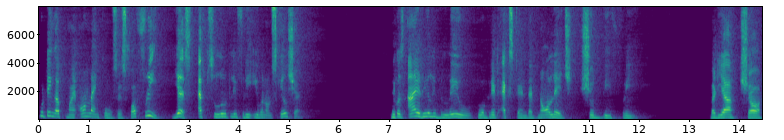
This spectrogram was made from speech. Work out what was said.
putting up my online courses for free. Yes, absolutely free even on Skillshare because I really believe to a great extent that knowledge should be free. But yeah, sure,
